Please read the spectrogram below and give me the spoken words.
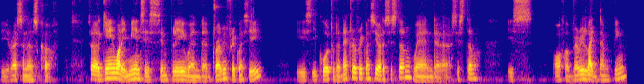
the resonance curve. So again what it means is simply when the driving frequency is equal to the natural frequency of the system when the system is of a very light damping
